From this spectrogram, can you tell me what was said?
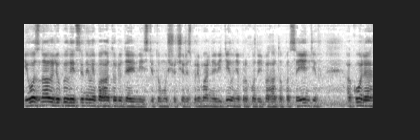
Його знали, любили і цінили багато людей в місті, тому що через приймальне відділення проходить багато пацієнтів. А Коля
